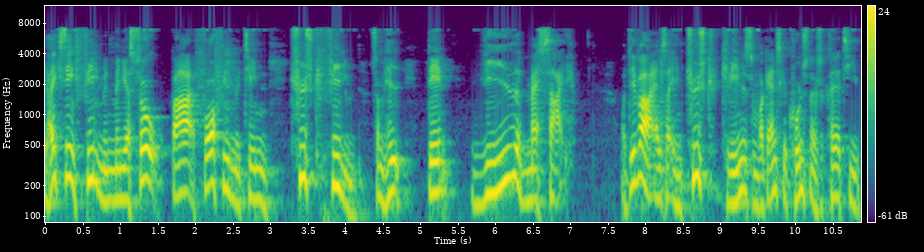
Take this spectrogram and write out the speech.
Jeg har ikke set filmen, men jeg så bare forfilmet til en tysk film, som hed Den hvide Masai. Og det var altså en tysk kvinde, som var ganske kunstnerisk og kreativ,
